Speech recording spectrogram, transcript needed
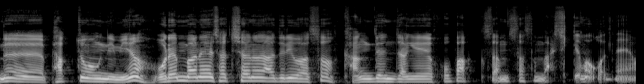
네, 박종옥 님이요. 오랜만에 자취하는 아들이 와서 강된장에 호박 쌈 싸서 맛있게 먹었네요.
